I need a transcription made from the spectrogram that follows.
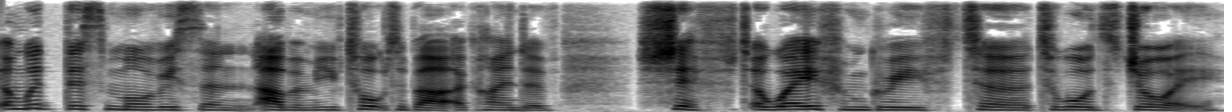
And with this more recent album you've talked about a kind of shift away from grief to towards joy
